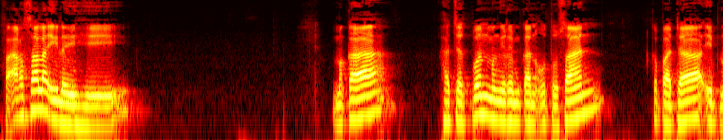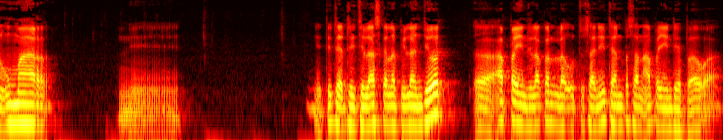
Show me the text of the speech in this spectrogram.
Fa'arsala ilaihi. Maka hajat pun mengirimkan utusan kepada Ibnu Umar. Ini, ini tidak dijelaskan lebih lanjut apa yang dilakukan oleh utusan ini dan pesan apa yang dia bawa.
